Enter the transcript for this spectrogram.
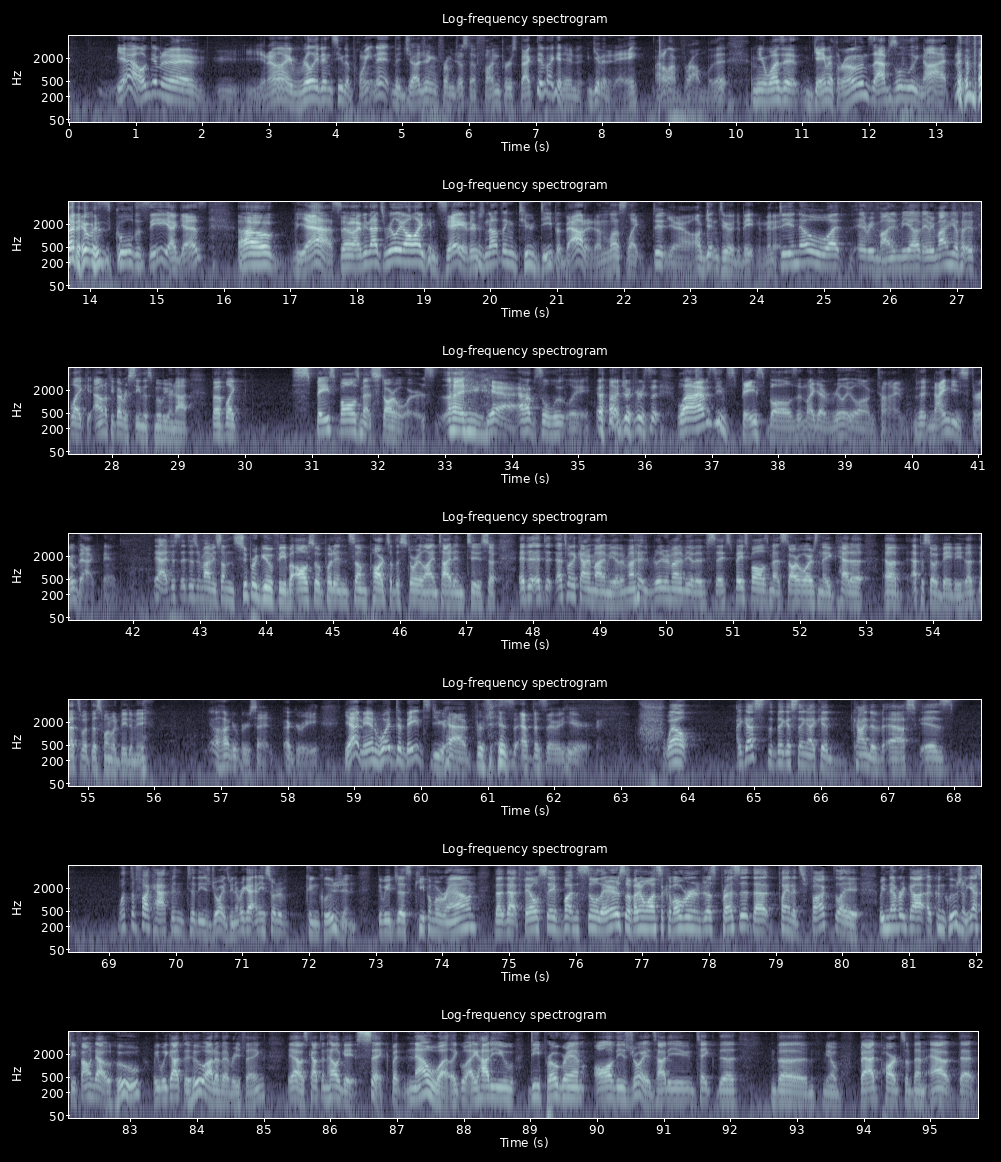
Yeah, I'll give it a. You know, I really didn't see the point in it, but judging from just a fun perspective, I can give it an A. I don't have a problem with it. I mean, was it Game of Thrones? Absolutely not. but it was cool to see, I guess. Uh, yeah, so I mean, that's really all I can say. There's nothing too deep about it, unless, like, Dude, you know, I'll get into a debate in a minute. Do you know what it reminded me of? It reminded me of if, like, I don't know if you've ever seen this movie or not, but if, like, Spaceballs met Star Wars. Like, yeah, absolutely, hundred percent. Well, I haven't seen Spaceballs in like a really long time. The '90s throwback, man. Yeah, it just it just reminded me of something super goofy, but also put in some parts of the storyline tied in too. So it, it, it, that's what it kind of reminded me of. It, reminded, it really reminded me of it. Say Spaceballs met Star Wars, and they had a, a episode baby. That that's what this one would be to me. hundred percent agree. Yeah, man, what debates do you have for this episode here? Well, I guess the biggest thing I could kind of ask is what the fuck happened to these droids? We never got any sort of conclusion. Did we just keep them around? That that failsafe button's still there, so if anyone wants to come over and just press it, that planet's fucked. Like we never got a conclusion. Yes, we found out who. We we got the who out of everything yeah, it was Captain Helgait. Sick. But now what? Like, like, how do you deprogram all of these droids? How do you take the the you know bad parts of them out that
